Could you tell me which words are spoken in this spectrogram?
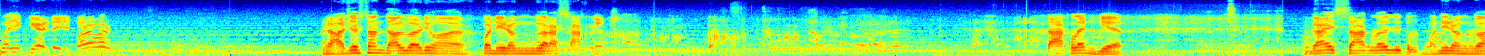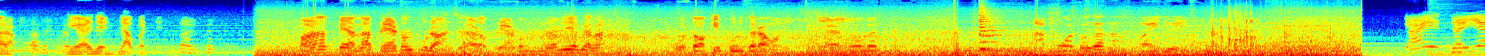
પછી ઘેર જઈએ. બરાબર? રાજસ્થાન દાલબાટીમાં પનીર અંગારા શાક લે શાક લઈને ઘેર. ગાય શાક લઈ લીધું પનીર અંગારા. ઘેર જઈને જા પણ પહેલા પેટ્રોલ પુરાવાનું છે. હાડો પેટ્રોલ પુરાવી લઈએ પહેલા ટોકી ફૂલ કરાવવાની. પેટ્રોલ જ નહીં આ મોટો છે ને અહીં જોઈએ. ગાય જઈએ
